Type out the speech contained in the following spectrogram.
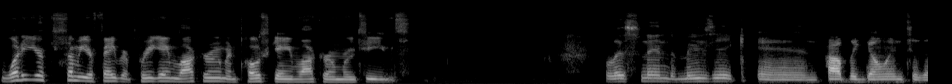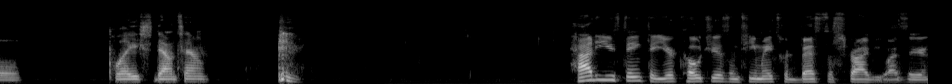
what are your some of your favorite pregame locker room and postgame locker room routines? Listening to music and probably going to the place downtown. How do you think that your coaches and teammates would best describe you, Isaiah?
